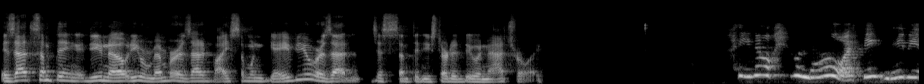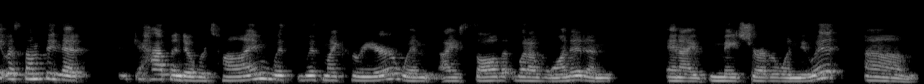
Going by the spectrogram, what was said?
is that something do you know do you remember is that advice someone gave you or is that just something you started doing naturally you know, I don't know. I think maybe it was something that happened over time with with my career when I saw that what I wanted and and I made sure everyone knew it. Um,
